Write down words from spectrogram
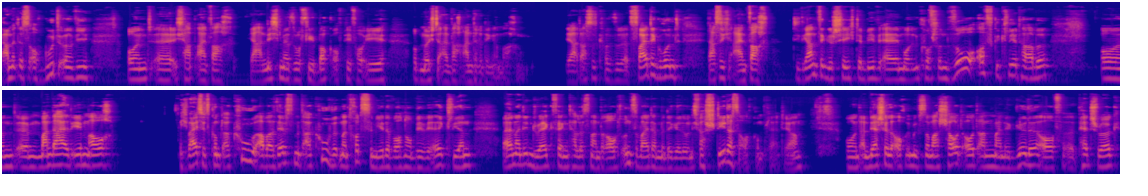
damit ist es auch gut irgendwie. Und äh, ich habe einfach ja nicht mehr so viel Bock auf PvE und möchte einfach andere Dinge machen. Ja, das ist quasi so der zweite Grund, dass ich einfach die ganze Geschichte BWL Molten Core schon so oft geklärt habe und ähm, man da halt eben auch ich weiß, jetzt kommt Akku, aber selbst mit Akku wird man trotzdem jede Woche noch BWL clearen, weil man den Dragfang-Talisman braucht und so weiter mit der Gilde. Und ich verstehe das auch komplett, ja. Und an der Stelle auch übrigens nochmal Shoutout an meine Gilde auf äh, Patchwork,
